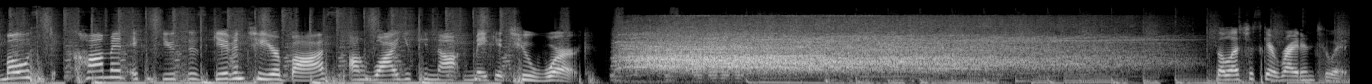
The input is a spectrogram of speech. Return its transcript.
most common excuses given to your boss on why you cannot make it to work. So let's just get right into it.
